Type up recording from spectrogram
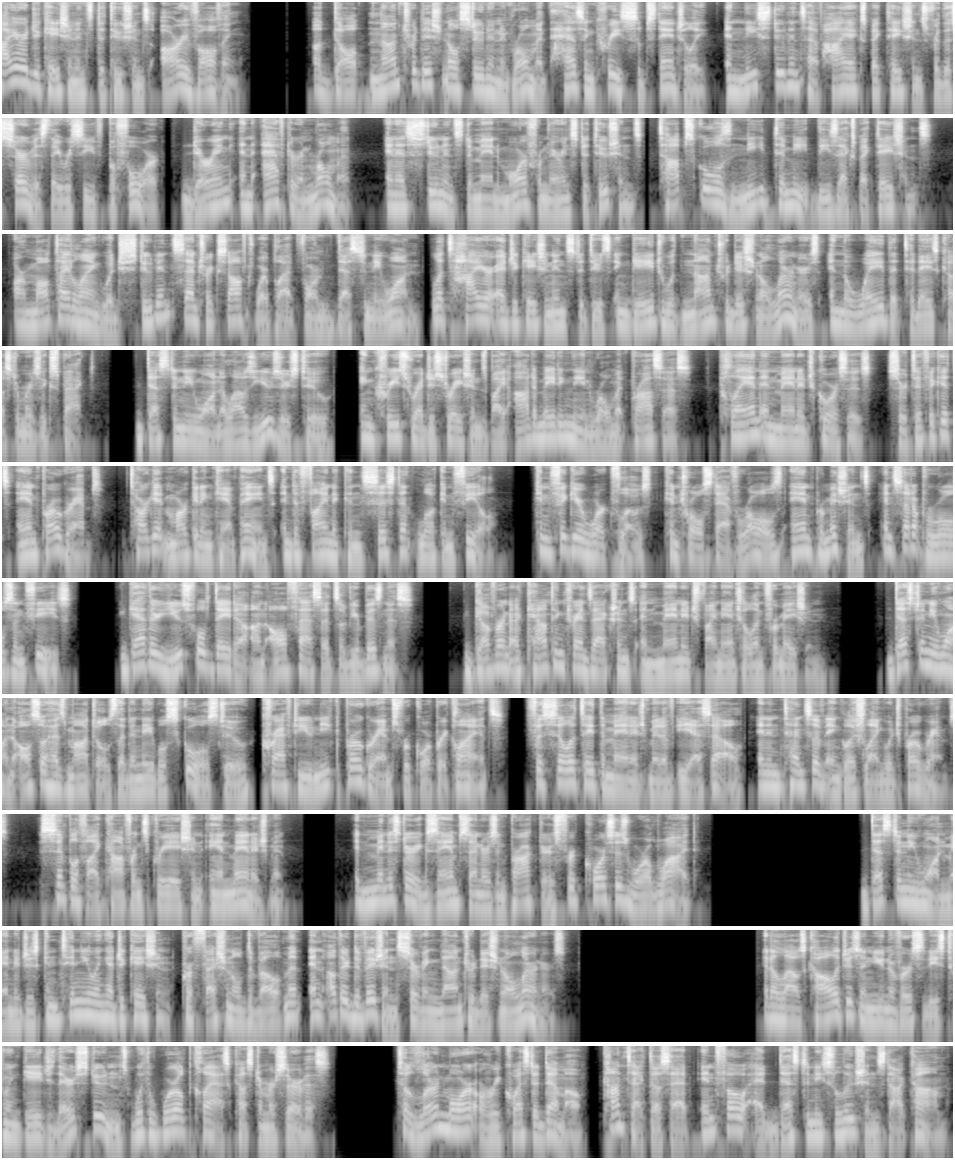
Higher education institutions are evolving. Adult, non-traditional student enrollment has increased substantially, and these students have high expectations for the service they receive before, during, and after enrollment. And as students demand more from their institutions, top schools need to meet these expectations. Our multi-language, student-centric software platform Destiny One lets higher education institutes engage with non-traditional learners in the way that today's customers expect. Destiny One allows users to increase registrations by automating the enrollment process, plan and manage courses, certificates, and programs, target marketing campaigns, and define a consistent look and feel, configure workflows, control staff roles and permissions, and set up rules and fees, gather useful data on all facets of your business, govern accounting transactions, and manage financial information. Destiny One also has modules that enable schools to craft unique programs for corporate clients, facilitate the management of ESL and intensive English language programs, simplify conference creation and management, administer exam centers and proctors for courses worldwide. Destiny One manages continuing education, professional development, and other divisions serving non-traditional learners. It allows colleges and universities to engage their students with world-class customer service. To learn more or request a demo, contact us at info at destinysolutions.com.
